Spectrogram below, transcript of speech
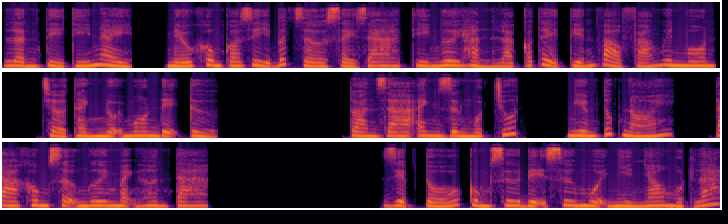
Lần tỉ thí này, nếu không có gì bất giờ xảy ra thì ngươi hẳn là có thể tiến vào phá nguyên môn, trở thành nội môn đệ tử. Toàn gia anh dừng một chút, nghiêm túc nói, ta không sợ ngươi mạnh hơn ta. Diệp Tố cùng sư đệ sư muội nhìn nhau một lát,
